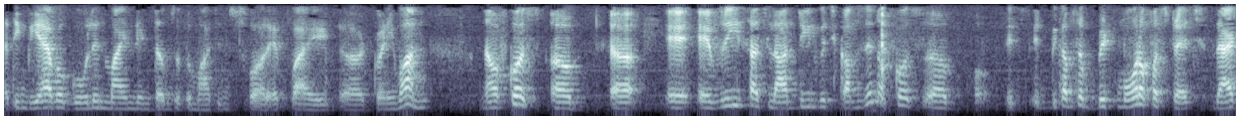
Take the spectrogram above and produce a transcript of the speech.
I think we have a goal in mind in terms of the margins for FY21. Uh, now, of course, uh, uh, every such large deal which comes in, of course, it, it becomes a bit more of a stretch. That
